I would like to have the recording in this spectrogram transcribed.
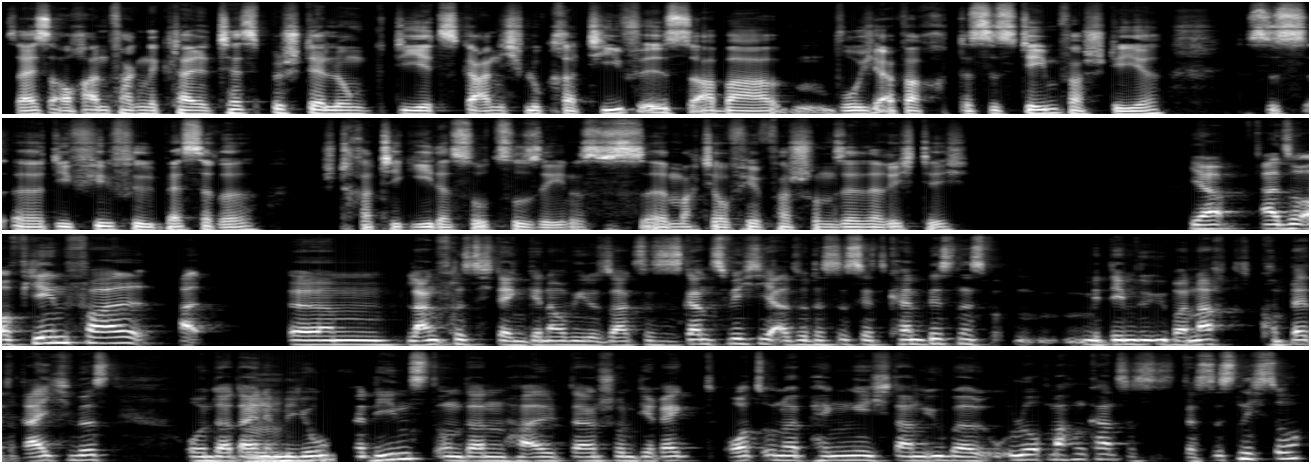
sei es auch Anfang eine kleine Testbestellung, die jetzt gar nicht lukrativ ist, aber wo ich einfach das System verstehe, das ist äh, die viel, viel bessere Strategie, das so zu sehen. Das ist, äh, macht ja auf jeden Fall schon sehr, sehr richtig. Ja, also auf jeden Fall ähm, langfristig denken, genau wie du sagst. Das ist ganz wichtig. Also, das ist jetzt kein Business, mit dem du über Nacht komplett reich wirst und da deine mhm. Millionen verdienst und dann halt dann schon direkt ortsunabhängig dann über Urlaub machen kannst. Das, das ist nicht so.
